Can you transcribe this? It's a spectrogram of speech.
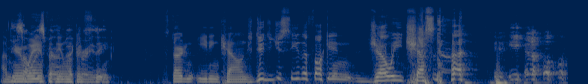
I'm He's here waiting always for the been a bit Olympics crazy. to start an eating challenge. Dude, did you see the fucking Joey Chestnut video?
